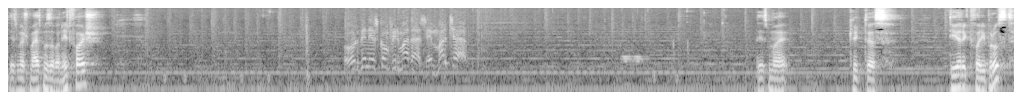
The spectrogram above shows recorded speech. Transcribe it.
Diesmal schmeißen wir es aber nicht falsch. Confirmadas. En marcha. Diesmal kriegt das direkt vor die Brust.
